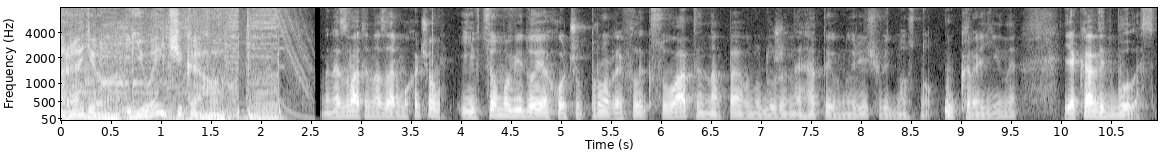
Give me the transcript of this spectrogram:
Радіо UA Чикаго Мене звати Назар Мухачов, і в цьому відео я хочу прорефлексувати на певну дуже негативну річ відносно України, яка відбулась.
